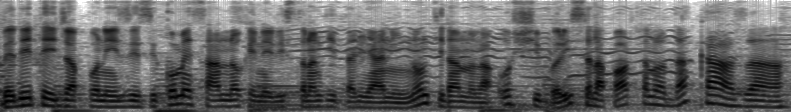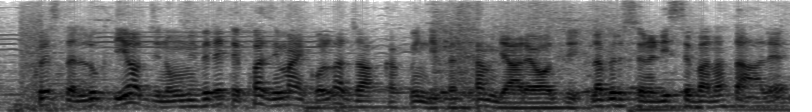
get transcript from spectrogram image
Vedete i giapponesi, siccome sanno che nei ristoranti italiani non ti danno la oshibori, se la portano da casa Questo è il look di oggi, non mi vedete quasi mai con la giacca, quindi per cambiare oggi la versione di Seba Natale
